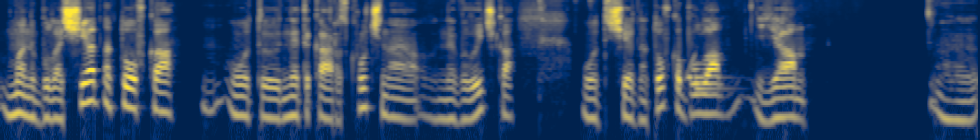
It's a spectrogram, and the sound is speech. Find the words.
У мене була ще одна товка, от, не така розкручена, невеличка. От ще одна товка була. Я е,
